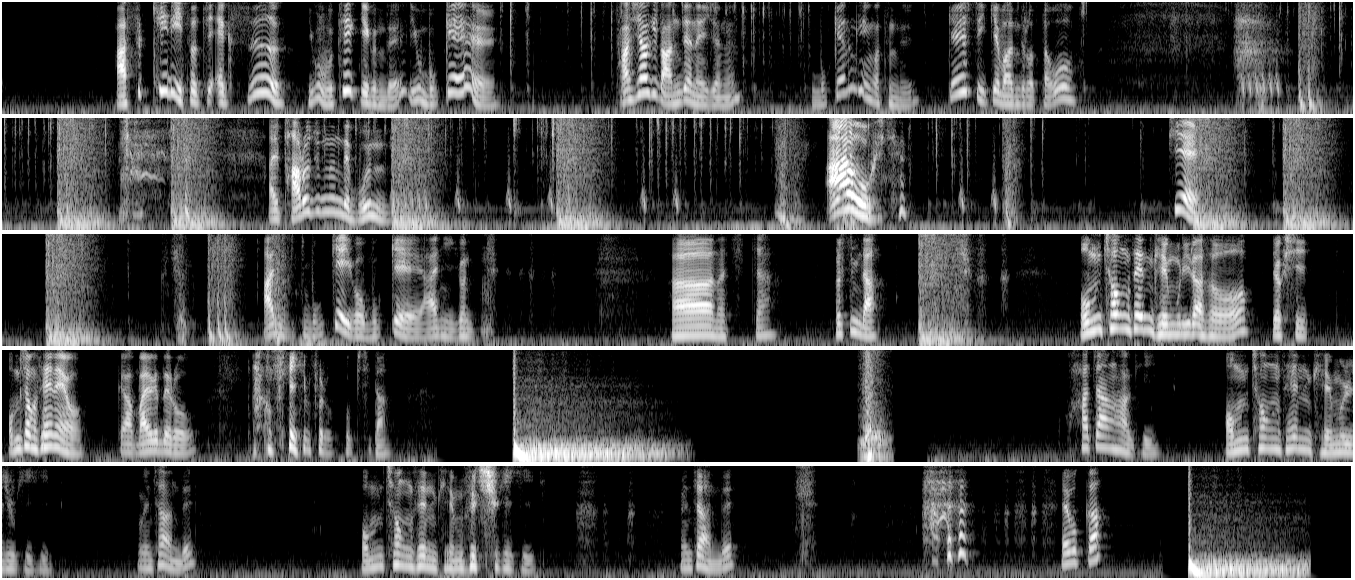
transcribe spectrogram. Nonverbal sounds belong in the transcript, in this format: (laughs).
아 스킬이 있었지 X? 이거 어떻게 깨 근데? 이거 못깨. 다시 하기도 안 되네 이제는. 못 깨는 게임 같은데. 깰 수 있게 만들었다고? (laughs) 아니 바로 죽는데 뭔 아우 피해. 아니 못 깨 이거 못 깨. 아니 이건. 아 나 진짜. 그렇습니다. 엄청 센 괴물이라서 역시 엄청 세네요. 그냥 말 그대로 다음 (laughs) 게임으로 봅시다 화장하기 엄청 센 괴물 죽이기 괜찮은데? 엄청 센 괴물 (laughs) 죽이기 괜찮은데? (laughs) 해볼까?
